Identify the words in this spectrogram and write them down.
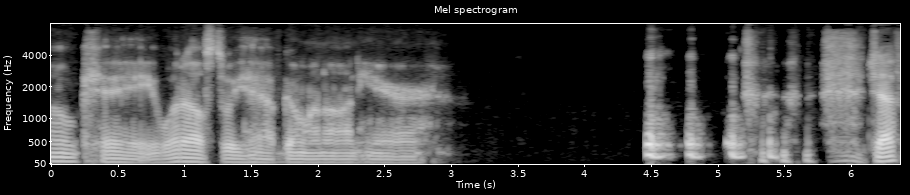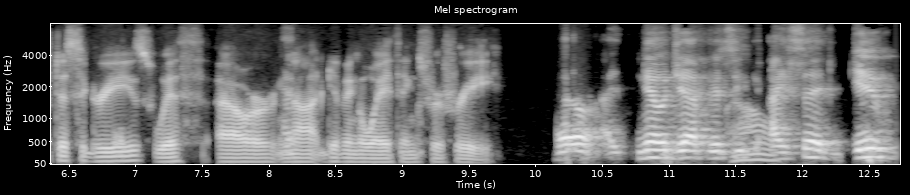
Okay, what else do we have going on here? Jeff disagrees with our not giving away things for free. Well, I, no, Jeff. It's, oh. I said give,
